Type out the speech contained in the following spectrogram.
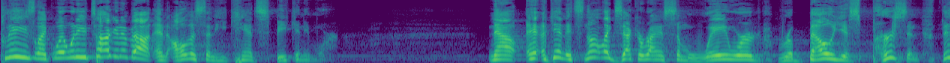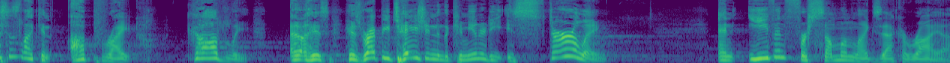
please, like, what, what are you talking about? And all of a sudden, he can't speak anymore. Now, again, it's not like Zechariah is some wayward, rebellious person. This is like an upright, godly. Uh, his, his reputation in the community is sterling. And even for someone like Zechariah,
